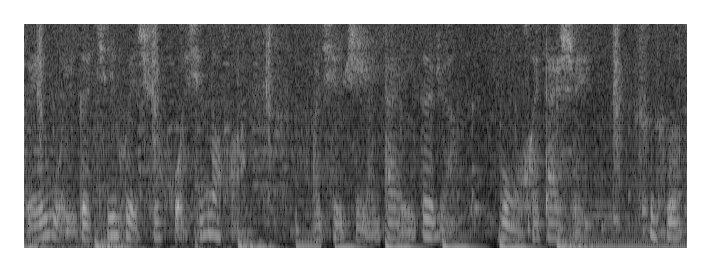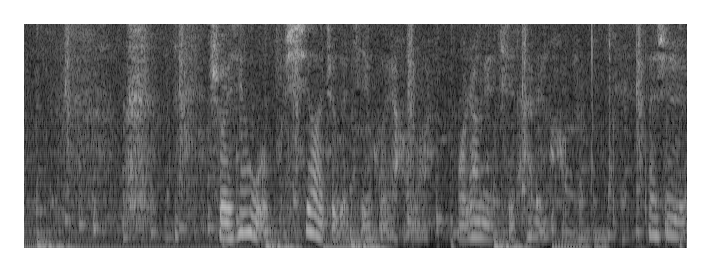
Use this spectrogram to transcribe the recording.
给我一个机会去火星的话，而且只能带一个人，问我会带谁？呵呵。首先我不需要这个机会，好吧？我让给其他人好了。但是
